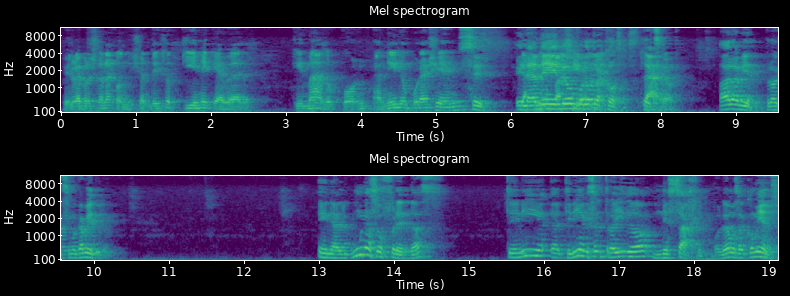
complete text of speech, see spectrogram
Pero la persona, a condición de eso, tiene que haber quemado con anhelo por Hashem. Sí, el anhelo por otras cosas. Claro. Exacto. Ahora bien, próximo capítulo. En algunas ofrendas tenía, tenía que ser traído nesajim. Volvemos al comienzo.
